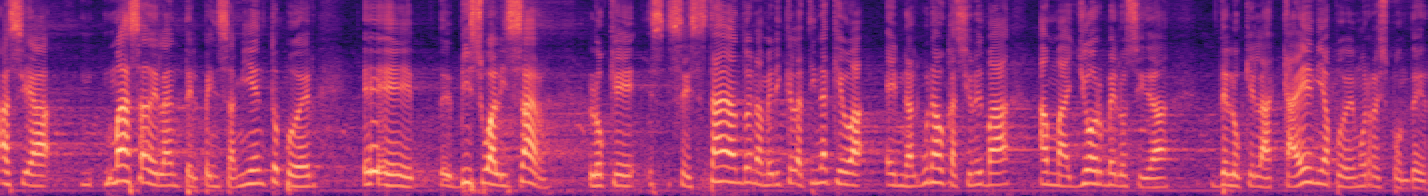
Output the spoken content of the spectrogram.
hacia más adelante el pensamiento, poder eh, eh, visualizar lo que se está dando en América Latina que va, en algunas ocasiones va a mayor velocidad de lo que la academia podemos responder.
